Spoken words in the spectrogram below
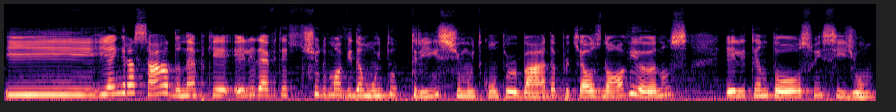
E, e, é engraçado, né? Porque ele deve ter tido uma vida muito triste, muito conturbada, porque aos nove anos ele tentou suicídio,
